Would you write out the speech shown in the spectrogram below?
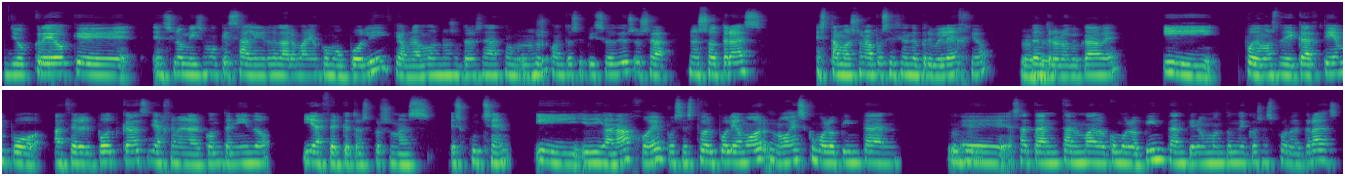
Yo creo que es lo mismo que salir del armario como poli, que hablamos nosotros hace unos Ujú. cuantos episodios. O sea, nosotras estamos en una posición de privilegio dentro de lo que cabe y podemos dedicar tiempo a hacer el podcast y a generar contenido y hacer que otras personas escuchen y, y digan, ah, joder, pues esto del poliamor no es como lo pintan Eh, o sea, tan, tan malo como lo pintan, tiene un montón de cosas por detrás.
